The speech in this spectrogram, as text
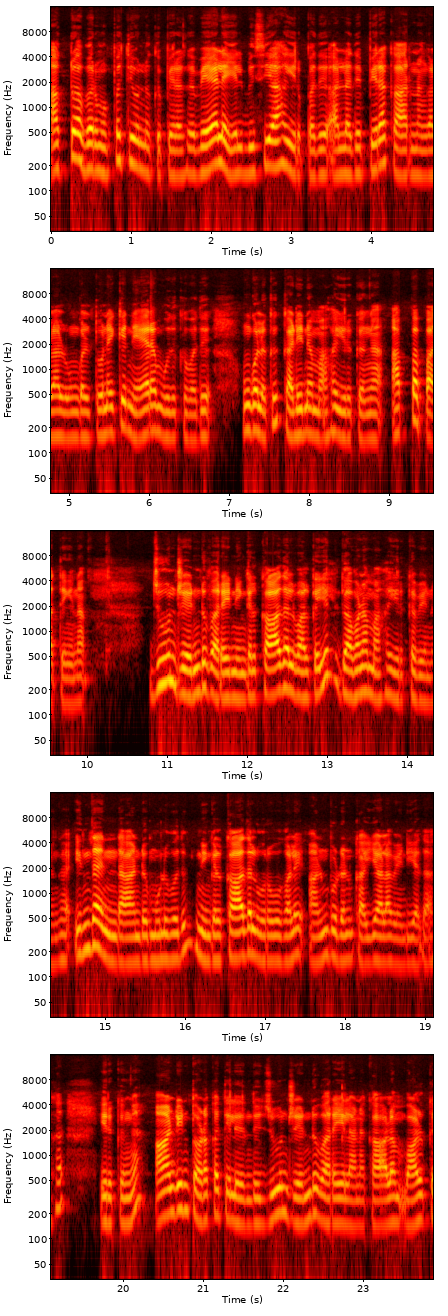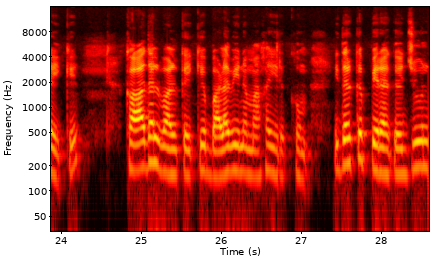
அக்டோபர் முப்பத்தி ஒன்றுக்கு பிறகு வேலையில் பிஸியாக இருப்பது அல்லது பிற காரணங்களால் உங்கள் துணைக்கு நேரம் ஒதுக்குவது உங்களுக்கு கடினமாக இருக்குங்க. அப்போ பார்த்தீங்கன்னா ஜூன் ரெண்டு வரை நீங்கள் காதல் வாழ்க்கையில் கவனமாக இருக்க வேணுங்க இந்த இந்த ஆண்டு முழுவதும் நீங்கள் காதல் உறவுகளை அன்புடன் கையாள வேண்டியதாக இருக்குங்க. ஆண்டின் தொடக்கத்திலிருந்து ஜூன் ரெண்டு வரையிலான காலம் வாழ்க்கைக்கு காதல் வாழ்க்கைக்கு பலவீனமாக இருக்கும். இதற்கு பிறகு ஜூன்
